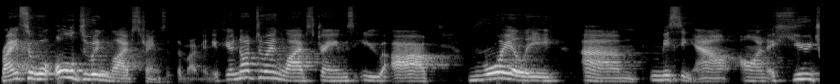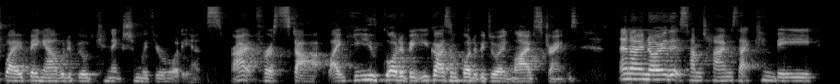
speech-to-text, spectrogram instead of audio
right? So we're all doing live streams at the moment. If you're not doing live streams, you are royally um, missing out on a huge way of being able to build connection with your audience, right? For a start, like you've got to be, you guys have got to be doing live streams. And I know that sometimes that can be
